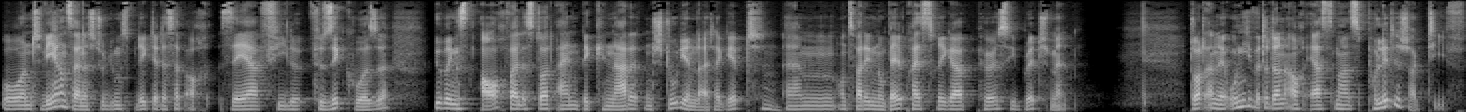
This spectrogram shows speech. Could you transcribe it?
Und während seines Studiums belegt er deshalb auch sehr viele Physikkurse. Übrigens auch, weil es dort einen begnadeten Studienleiter gibt, hm. ähm, und zwar den Nobelpreisträger Percy Bridgman. Dort an der Uni wird er dann auch erstmals politisch aktiv.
